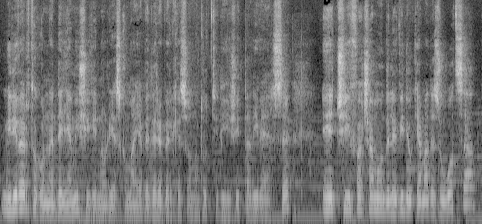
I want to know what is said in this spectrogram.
mi diverto con degli amici che non riesco mai a vedere perché sono tutti di città diverse e ci facciamo delle videochiamate su WhatsApp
